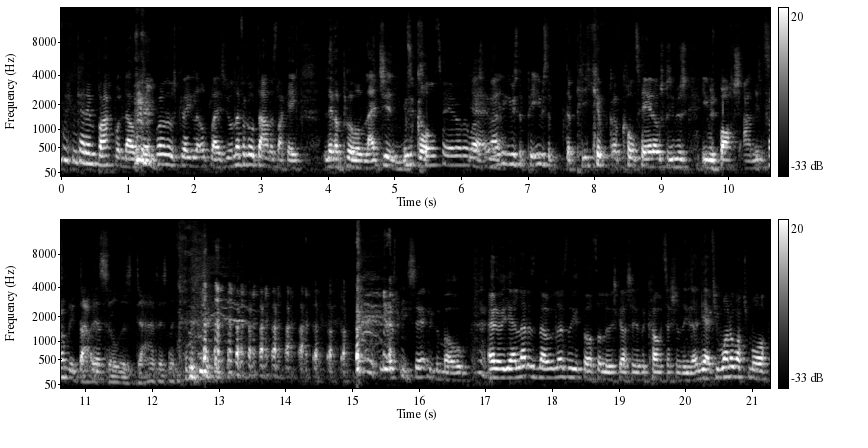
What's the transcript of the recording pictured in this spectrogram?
if we can get him back. But no, one of those great little players. You'll never go down as like a Liverpool legend. He was a cult hero, though, Yeah, I think he was the he was the, the peak of, of cult heroes because he was he was boss and He's probably that- David Silva's dad, isn't he? he he's certainly the mole. Anyway, yeah, let us know. Let us know your thoughts on Luis Garcia in the comment section of these. And yeah, if you want to watch more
